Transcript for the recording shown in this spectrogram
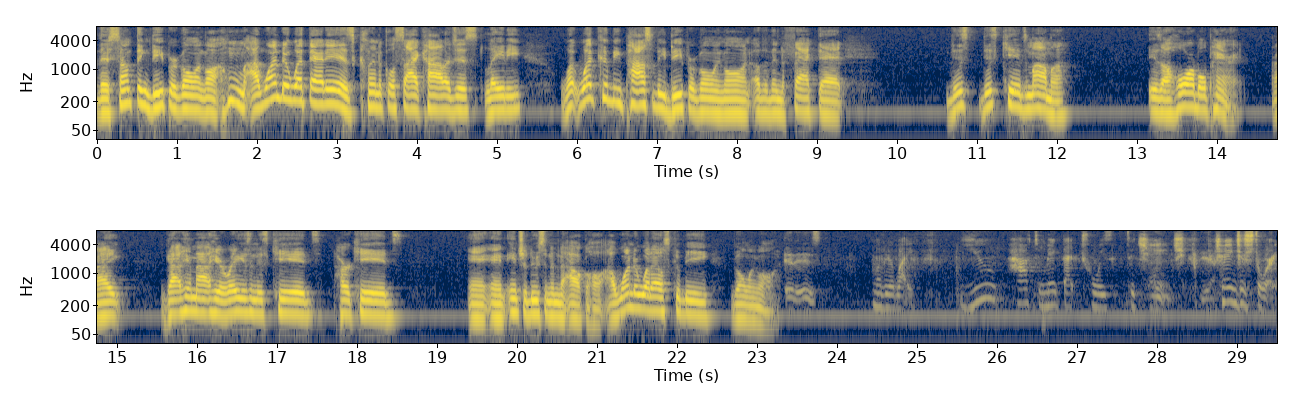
There's something deeper going on. Hmm, I wonder what that is, clinical psychologist lady. What what could be possibly deeper going on other than the fact that this this kid's mama is a horrible parent, right? Got him out here raising his kids, her kids, and, and introducing them to alcohol. I wonder what else could be going on. It is. Of your life. You have to make that choice to change. Change your story.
